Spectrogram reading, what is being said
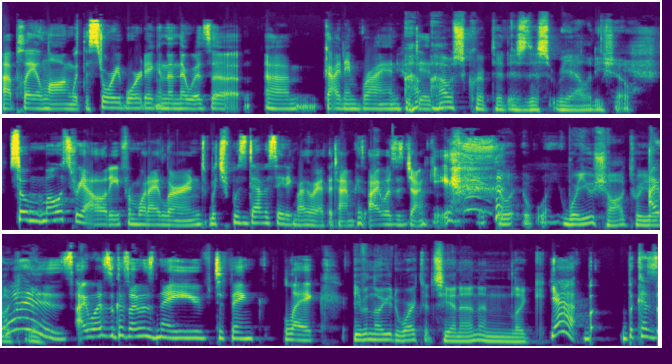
uh, play along with the storyboarding. And then there was a um, guy named Brian who how, did. How scripted is this reality show? So most reality, from what I learned, which was devastating by the way at the time because I was a junkie. Were you shocked? Were you? I like, was. Yeah. I was because I was naive to think like. Even though you'd worked at CNN and like. Yeah, but because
